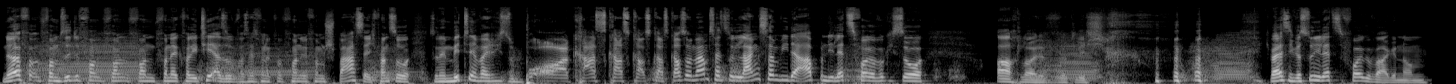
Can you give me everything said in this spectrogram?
Ne, vom Sinne von, von, von, von der Qualität, also was heißt von, der, von vom Spaß her. Ich fand so, so in der Mitte war ich richtig so, boah, krass, krass, krass, krass, krass. Und dann nahm es halt so langsam wieder ab und die letzte Folge wirklich so, ach Leute, wirklich. ich weiß nicht, hast du die letzte Folge wahrgenommen?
